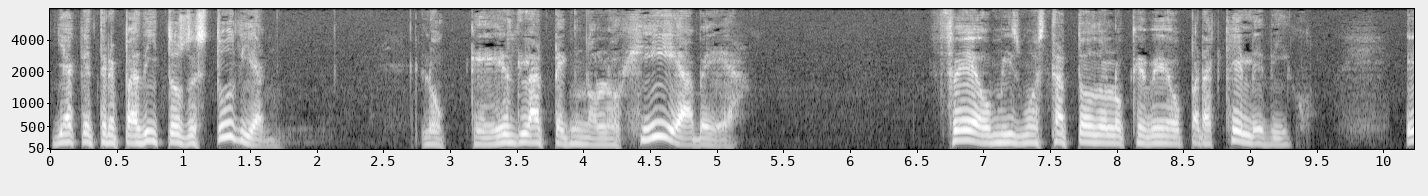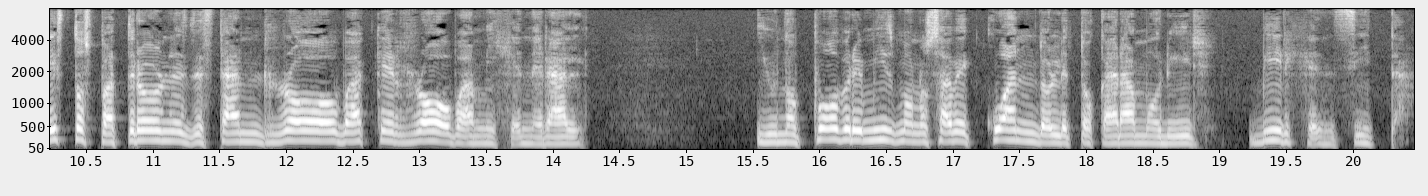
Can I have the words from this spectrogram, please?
ya que trepaditos estudian. Lo que es la tecnología, vea. Feo mismo está todo lo que veo, ¿para qué le digo? Estos patrones están roba que roba, mi general. Y uno pobre mismo no sabe cuándo le tocará morir, virgencita.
